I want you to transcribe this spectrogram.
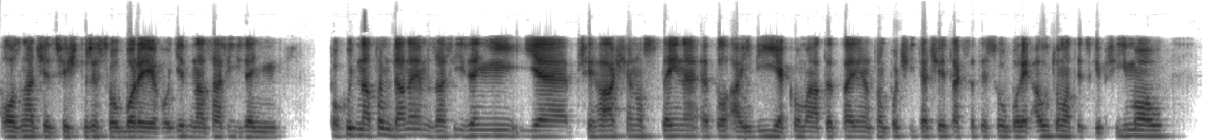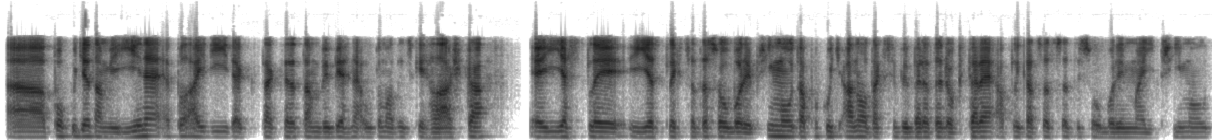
označit tři, čtyři soubory, hodit na zařízení. Pokud na tom daném zařízení je přihlášeno stejné Apple ID, jako máte tady na tom počítači, tak se ty soubory automaticky přijmou. A pokud je tam jiné Apple ID, tak, tak tam vyběhne automaticky hláška, jestli, jestli chcete soubory přijmout a pokud ano, tak si vyberete, do které aplikace se ty soubory mají přijmout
